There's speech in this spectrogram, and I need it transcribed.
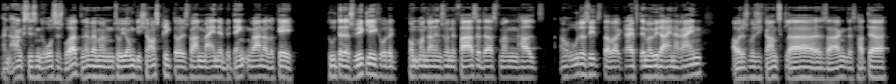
meine Angst ist ein großes Wort, ne, wenn man so jung die Chance kriegt, aber das waren meine Bedenken, waren halt, okay, tut er das wirklich oder kommt man dann in so eine Phase, dass man halt am Ruder sitzt, aber greift immer wieder einer rein. Aber das muss ich ganz klar sagen, das hat er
